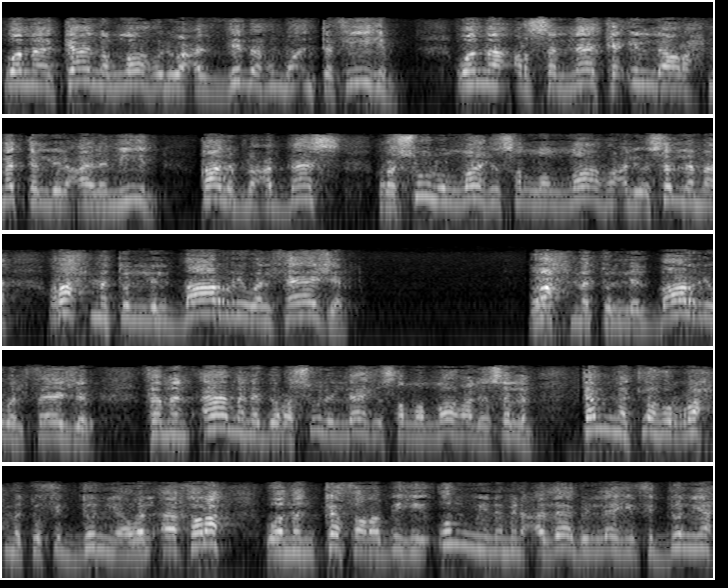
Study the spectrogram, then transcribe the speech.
وما كان الله ليعذبهم وأنت فيهم. وما أرسلناك إلا رحمة للعالمين. قال ابن عباس رسول الله صلى الله عليه وسلم رحمة للبار والفاجر. رحمة للبار والفاجر. فمن آمن برسول الله صلى الله عليه وسلم تمت له الرحمة في الدنيا والآخرة ومن كفر به أمن من عذاب الله في الدنيا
